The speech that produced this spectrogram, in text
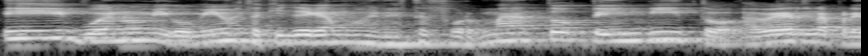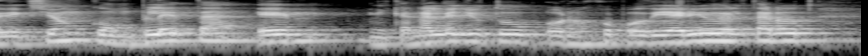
Y bueno, amigo mío, hasta aquí llegamos en este formato. Te invito a ver la predicción completa en mi canal de YouTube Horóscopo Diario del Tarot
